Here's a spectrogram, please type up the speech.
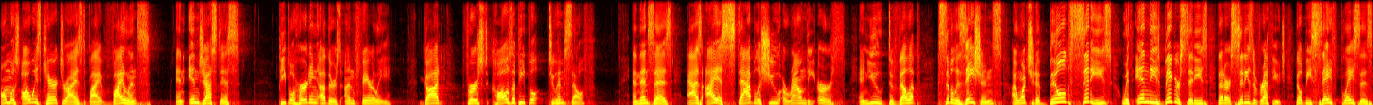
almost always characterized by violence and injustice, people hurting others unfairly, God first calls a people to himself and then says, As I establish you around the earth and you develop civilizations, I want you to build cities within these bigger cities that are cities of refuge. They'll be safe places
